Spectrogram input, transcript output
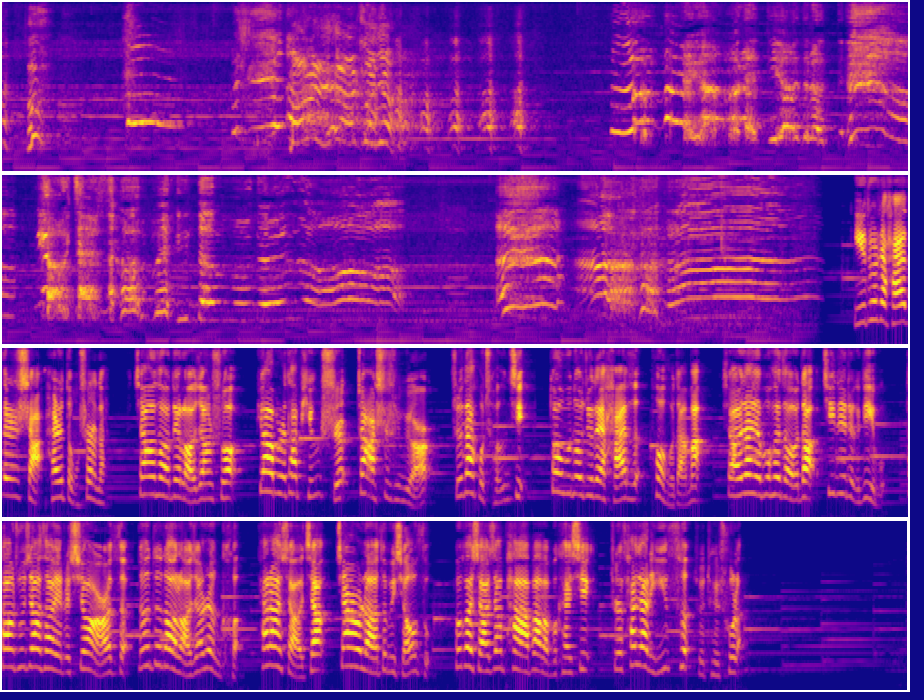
说这孩子是傻还是懂事呢？姜嫂对老姜说：“要不是他平时诈事实育儿，只在乎成绩，动不动就对孩子破口大骂，小姜也不会走到今天这个地步。当初姜嫂也是希望儿子能得到老姜认可，才让小姜加入了作弊小组。不过小姜怕爸爸不开心，只参加了一次就退出了。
